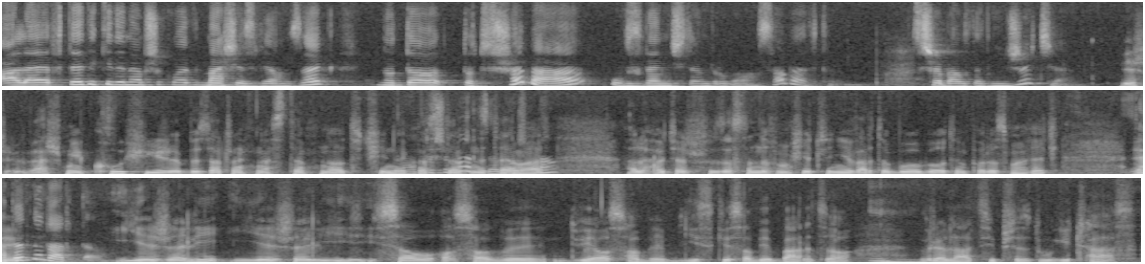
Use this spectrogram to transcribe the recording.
ale wtedy, kiedy na przykład ma się związek, no to, to trzeba uwzględnić tę drugą osobę w tym. trzeba uzgodnić życie. Wiesz, aż mnie kusi, żeby zacząć następny odcinek, No, następny bardzo, temat, można. ale chociaż zastanówmy się, czy nie warto byłoby o tym porozmawiać. Na E, pewno warto. Jeżeli, jeżeli są osoby, dwie osoby, bliskie sobie bardzo w relacji przez długi czas,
